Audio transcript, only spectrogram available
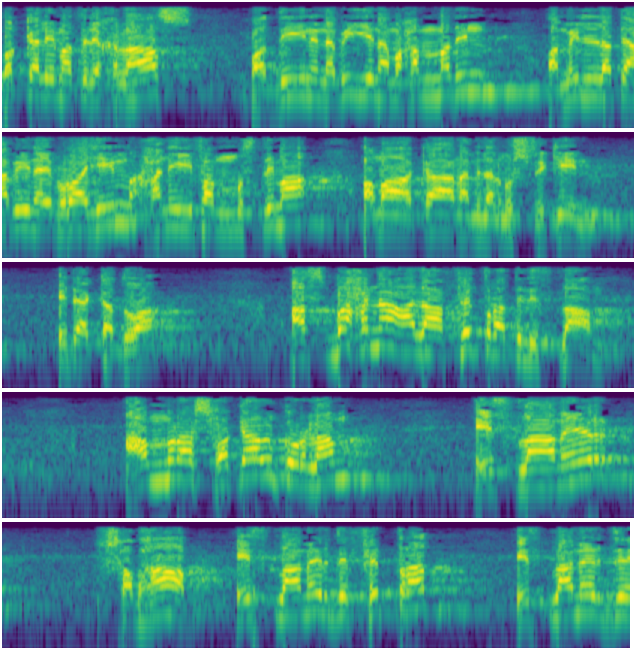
ওয়া কালিমাতুল ইখলাস ওয়া দীন নবিয়িনা মুহাম্মাদিন ওয়া মিল্লাতে আবিনা ইব্রাহিম হানিফাম মুসলিমা ওয়া মা কানা মিনাল মুশরিকিন এটা একটা দোয়া আসবাহনা আলা ফেতরাতুল ইসলাম আমরা সকাল করলাম ইসলামের স্বভাব ইসলামের যে ফেতরাত ইসলামের যে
